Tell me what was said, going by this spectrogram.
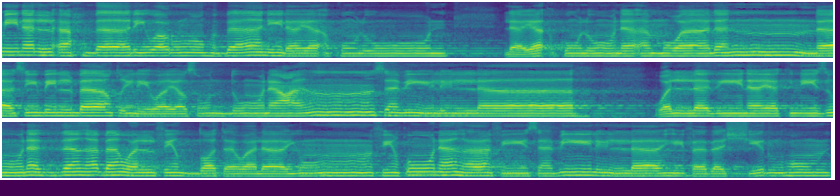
من الأحبار والرهبان ليأكلون ليأكلون أموال الناس بالباطل ويصدون عن سبيل الله والذين يكنزون الذهب والفضة ولا ينفقونها في سبيل الله فبشرهم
